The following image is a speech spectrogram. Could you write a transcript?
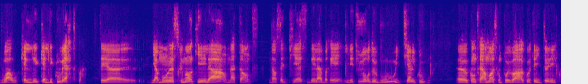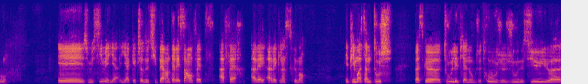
waouh, quelle, quelle découverte, quoi. Euh, Il y a mon instrument qui est là, en attente, dans cette pièce, délabrée. Il est toujours debout, il tient le coup. Euh, contrairement à ce qu'on pouvait voir à côté, il tenait le coup. Et je me suis dit, mais il y a, y a quelque chose de super intéressant, en fait, à faire avec, avec l'instrument. Et puis moi, ça me touche, parce que euh, tous les pianos que je trouve, je joue dessus, euh,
